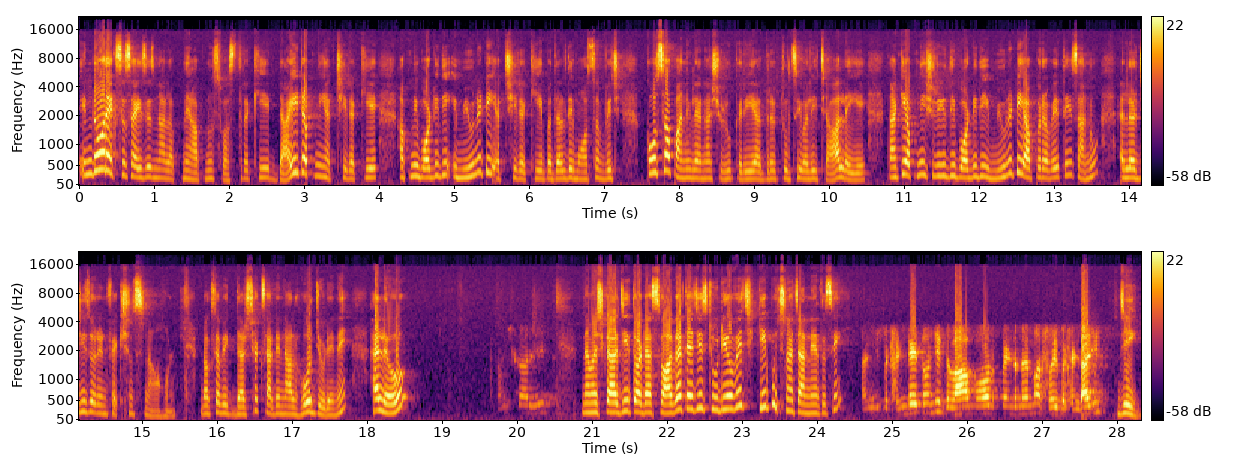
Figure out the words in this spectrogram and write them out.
ਇੰਡੋਰ ਐਕਸਰਸਾਈਜ਼ਸ ਨਾਲ ਆਪਣੇ ਆਪ ਨੂੰ ਸਵਸਥ ਰੱਖੀਏ ਡਾਈਟ ਆਪਣੀ ਅੱਛੀ ਰੱਖੀਏ ਆਪਣੀ ਬਾਡੀ ਦੀ ਇਮਿਊਨਿਟੀ ਅੱਛੀ ਰੱਖੀਏ ਬਦਲਦੇ ਮੌਸਮ ਵਿੱਚ ਕੋਸਾ ਪਾਣੀ ਲੈਣਾ ਸ਼ੁਰੂ ਕਰੀਏ ਅਦਰਕ ਤੁਲਸੀ ਵਾਲੀ ਚਾਹ ਲਈਏ ਤਾਂ ਕਿ ਆਪਣੀ ਸਰੀਰ ਦੀ ਬਾਡੀ ਦੀ ਇਮਿਊਨਿਟੀ ਅਪ ਰਵੇ ਤੇ ਸਾਨੂੰ ਐਲਰਜੀਜ਼ ਔਰ ਇਨਫੈਕਸ਼ਨਸ ਨਾ ਹੋਣ। ਡਾਕਟਰ ਸਾਹਿਬ ਇੱਕ ਦਰਸ਼ਕ ਸਾਡੇ ਨਾਲ ਹੋਰ ਜੁੜੇ ਨੇ। ਹੈਲੋ ਨਮਸਕਾਰ ਜੀ। ਨਮਸਕਾਰ ਜੀ ਤੁਹਾਡਾ ਸਵਾਗਤ ਹੈ ਜੀ ਸਟੂਡੀਓ ਵਿੱਚ। ਕੀ ਪੁੱਛਣਾ ਚਾਹੁੰਦੇ ਹੋ ਤੁਸੀਂ? ਹਾਂਜੀ ਬਠਿੰਡੇ ਤੋਂ ਜੀ ਗੁਲਾਮ ਮੋੜ ਪਿੰਡ ਮਹਿਮਾ ਸੋਈ ਬਠਿੰਡਾ ਜੀ। ਜੀ।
